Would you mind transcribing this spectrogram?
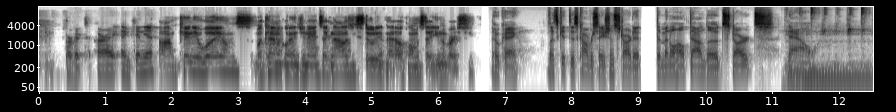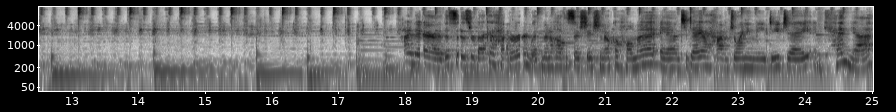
Perfect. All right. And Kenya? I'm Kenya Williams, mechanical engineering technology student at Oklahoma State University. Okay. Let's get this conversation started. The mental health download starts now. Hi there, this is Rebecca Hubbard with Mental Health Association Oklahoma, and today I have joining me DJ and Kenya.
